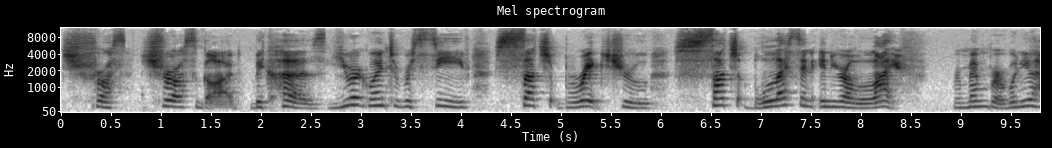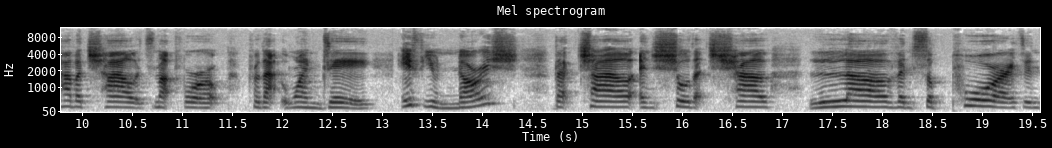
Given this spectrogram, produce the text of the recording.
trust trust god because you are going to receive such breakthrough such blessing in your life. Remember when you have a child it's not for for that one day. If you nourish that child and show that child love and support and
